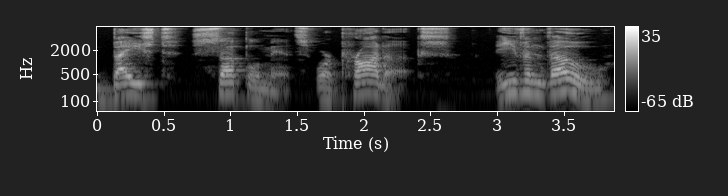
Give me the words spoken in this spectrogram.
based supplements or products, even though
